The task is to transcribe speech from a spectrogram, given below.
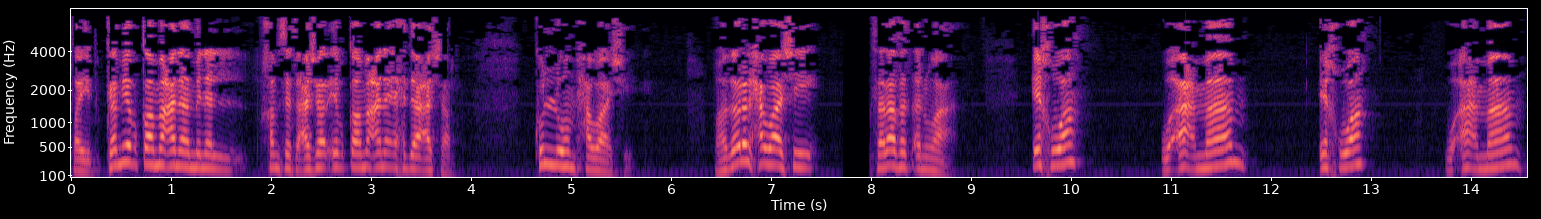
طيب كم يبقى معنا من الخمسة عشر؟ يبقى معنا إحدى عشر. كلهم حواشي. وهذول الحواشي ثلاثة أنواع. إخوة وأعمام إخوة وأعمام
